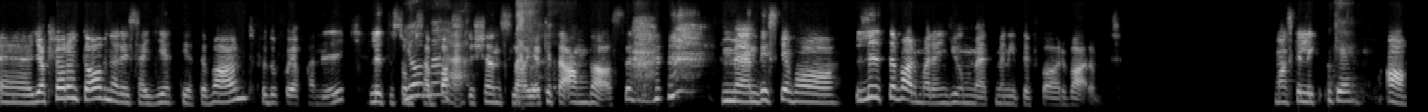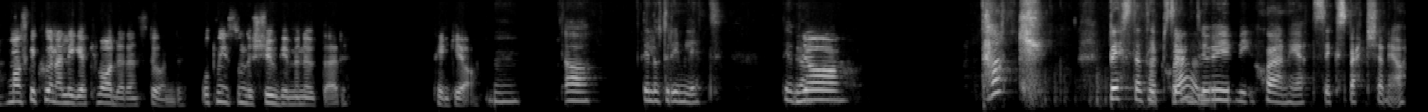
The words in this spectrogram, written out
Eh, jag klarar inte av när det är så här jätte, jättevarmt för då får jag panik. Lite som Jag så här bastukänsla, jag kan inte andas. men det ska vara lite varmare än ljummet men inte för varmt. Man ska, Okej. ja, man ska kunna ligga kvar där en stund, åtminstone 20 minuter, tänker jag. Mm. Ja, det låter rimligt. Det är bra. Ja, Tack! Bästa Tack själv. Du är min skönhetsexpert känner jag.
